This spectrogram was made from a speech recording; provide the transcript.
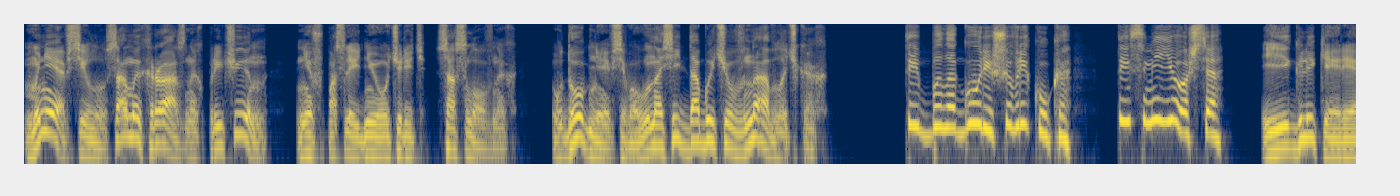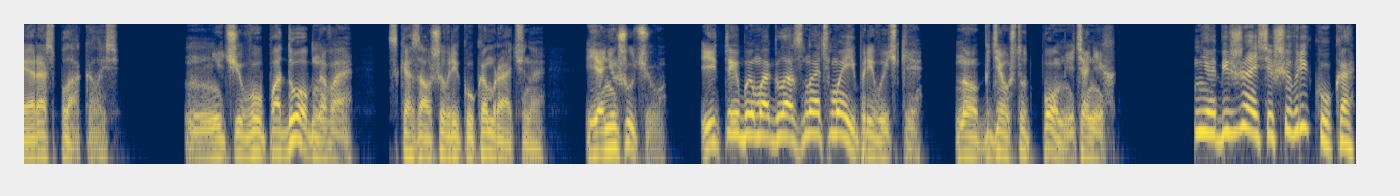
Мне в силу самых разных причин, не в последнюю очередь сословных, удобнее всего уносить добычу в наволочках». «Ты балагуришь, Шеврикука! Ты смеешься!» И Гликерия расплакалась. «Ничего подобного», — сказал Шеврикука мрачно. «Я не шучу. И ты бы могла знать мои привычки. Но где уж тут помнить о них?» «Не обижайся, Шеврикука!»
